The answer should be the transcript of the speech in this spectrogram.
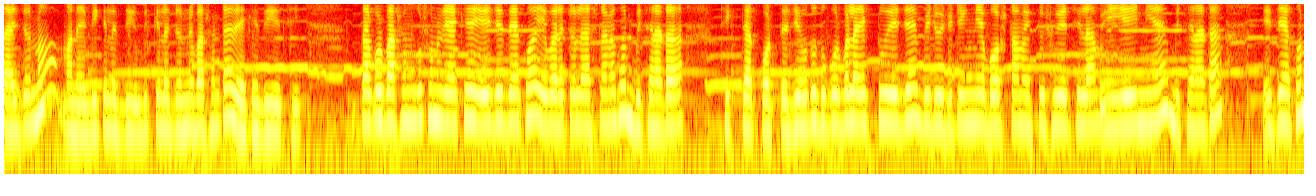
তাই জন্য মানে বিকেলের দি, বিকেলের জন্য বাসনটা রেখে দিয়েছি। তারপর বাসন কুসন রেখে এই যে দেখো, এবারে চলে আসলাম এখন বিছানাটা ঠিকঠাক করতে। যেহেতু দুপুরবেলা একটু এই যে ভিডিও এডিটিং নিয়ে বসলাম, একটু শুয়েছিলাম, এই এই নিয়ে বিছানাটা এই যে এখন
